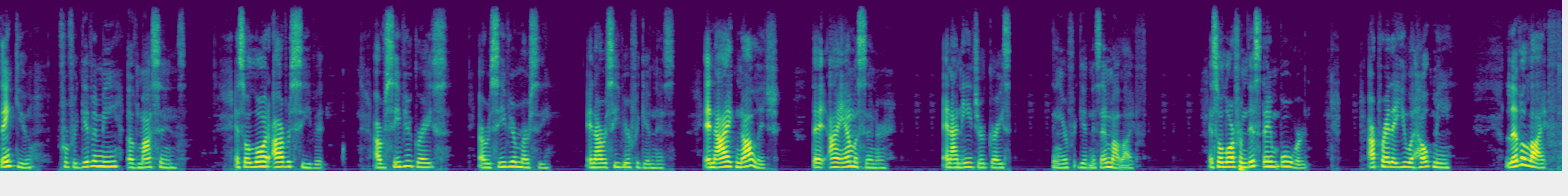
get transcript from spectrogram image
Thank you for forgiving me of my sins. And so, Lord, I receive it. I receive your grace, I receive your mercy, and I receive your forgiveness. And I acknowledge that I am a sinner and I need your grace and your forgiveness in my life. And so, Lord, from this day forward, I pray that you will help me live a life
